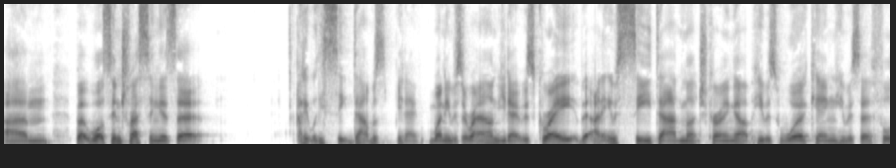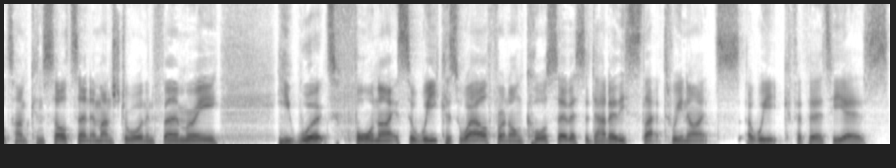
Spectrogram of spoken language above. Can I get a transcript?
Um, but what's interesting is that I didn't really see dad was, you know, when he was around, you know, it was great. But I didn't even see dad much growing up. He was working, he was a full time consultant at Manchester Royal Infirmary. He worked four nights a week as well for an encore service. So dad only slept three nights a week for 30 years.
